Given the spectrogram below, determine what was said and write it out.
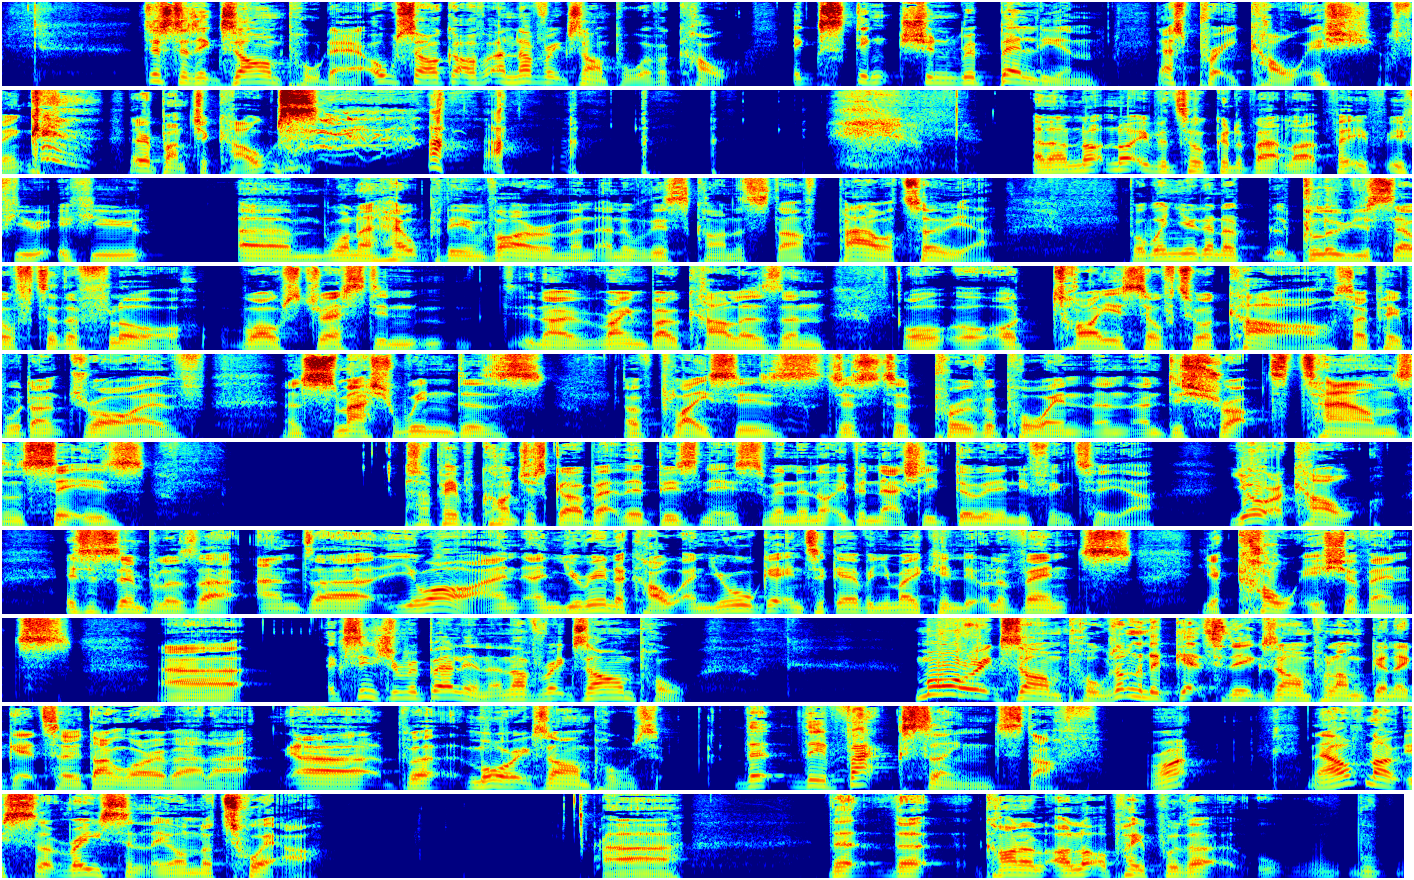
Just an example there. Also, I got another example of a cult, Extinction Rebellion. That's pretty cultish, I think. they're a bunch of cults. and I'm not not even talking about like if if you if you um, want to help the environment and all this kind of stuff, power to you. But when you're going to glue yourself to the floor whilst dressed in you know rainbow colours and or, or, or tie yourself to a car so people don't drive and smash windows of places just to prove a point and, and disrupt towns and cities so people can't just go about their business when they're not even actually doing anything to you. You're a cult. It's as simple as that. And uh, you are. And, and you're in a cult and you're all getting together. You're making little events, your cultish events. Uh, Extinction Rebellion, another example. More examples. I'm going to get to the example I'm going to get to. Don't worry about that. Uh, but more examples. The, the vaccine stuff, right? Now, I've noticed that recently on the Twitter, uh, that that kind of a lot of people that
